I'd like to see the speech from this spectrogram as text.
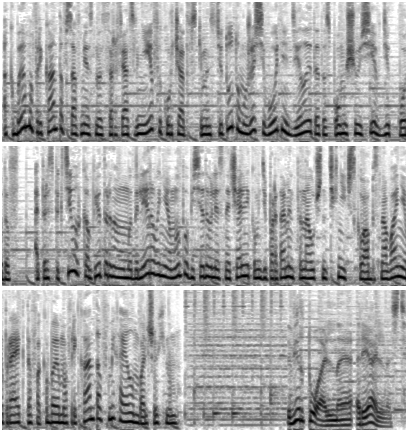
АКБМ Африкантов совместно с Арфяцвниев и Курчатовским институтом уже сегодня делает это с помощью CFD-кодов. О перспективах компьютерного моделирования мы побеседовали с начальником Департамента научно-технического обоснования проектов АКБМ Африкантов Михаилом Большухиным. Виртуальная реальность.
